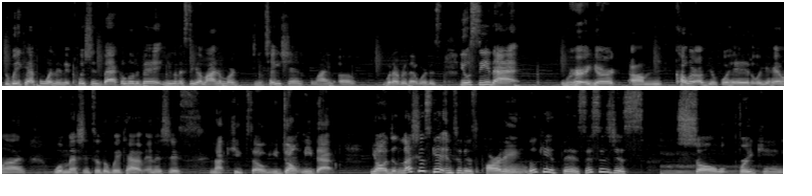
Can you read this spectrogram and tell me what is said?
the wig cap on and it pushes back a little bit, you're gonna see a line of more meditation, line of whatever that word is. You'll see that where your um, color of your forehead or your hairline will mesh into the wig cap, and it's just not cute. So you don't need that y'all let's just get into this parting look at this. This is just so freaking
